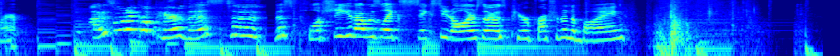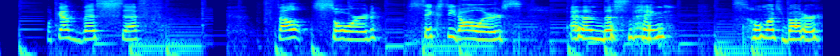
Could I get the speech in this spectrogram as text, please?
I just want to compare this to this plushie that was like $60 that I was peer pressured into buying. Look at this Sif. Felt sword. $60. And then this thing. So much better.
